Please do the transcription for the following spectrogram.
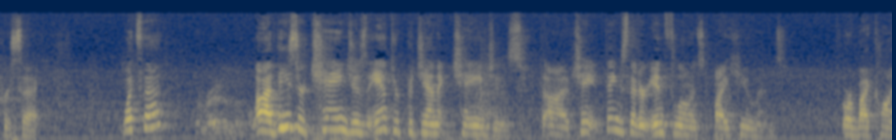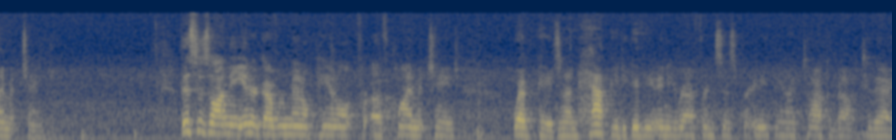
per, se. What's that? The uh, these are changes, anthropogenic changes, uh, cha things that are influenced by humans or by climate change. This is on the Intergovernmental Panel for, of Climate Change webpage, and I'm happy to give you any references for anything I talk about today.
